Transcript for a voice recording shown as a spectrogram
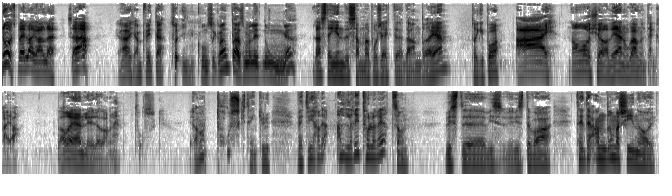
Nå spiller jeg alle. Se her. Ja, kjempefint, det. Så inkonsekvent. Det er som en liten unge. Last deg inn det samme prosjektet, det andre igjen. Trykker på. Nei, nå kjører vi gjennom gangen, tenker jeg. Bare én lyd av gangen. Tosk. Ja, torsk, tenker du. Vet du, Vi hadde aldri tolerert sånn hvis det, hvis, hvis det var Tenk deg andre maskiner òg.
